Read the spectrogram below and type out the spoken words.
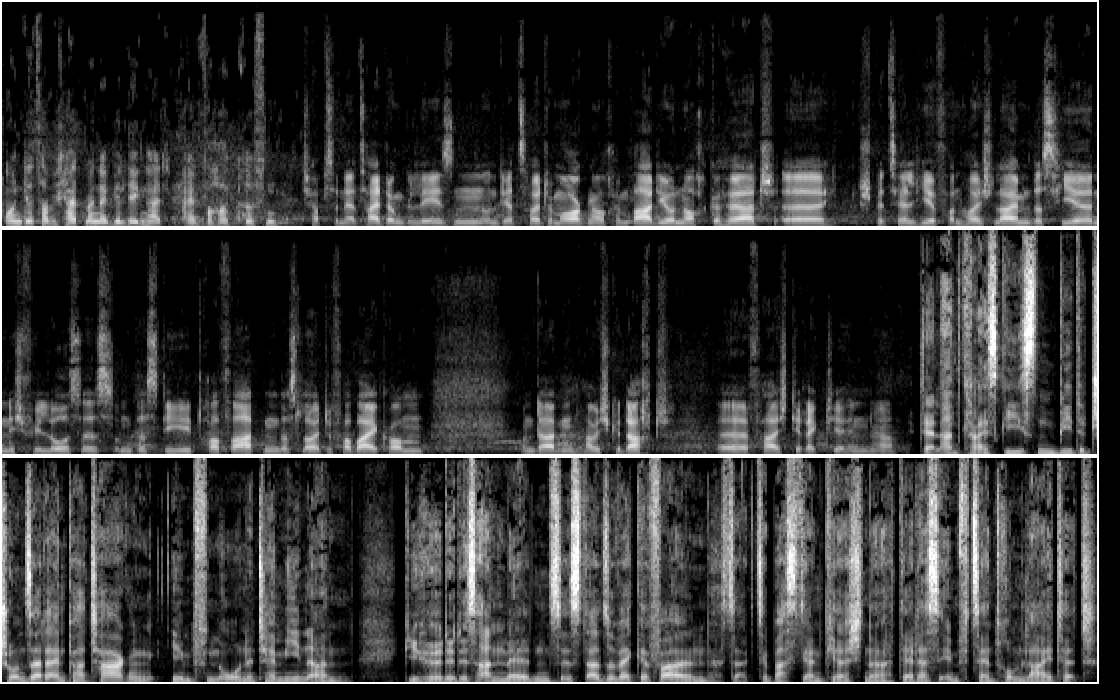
Und jetzt habe ich halt meine Gelegenheit einfach ergriffen. Ich habe es in der Zeitung gelesen und jetzt heute Morgen auch im Radio noch gehört, äh, speziell hier von Heuchleim, dass hier nicht viel los ist und dass die darauf warten, dass Leute vorbeikommen. Und dann habe ich gedacht, äh, fahre ich direkt hier. Ja. Der Landkreis Gießen bietet schon seit ein paar Tagen Impfen ohne Termin an. Die Hürde des Anmeldens ist also weggefallen, sagt Sebastian Kirchner, der das Impfzentrum leitet.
